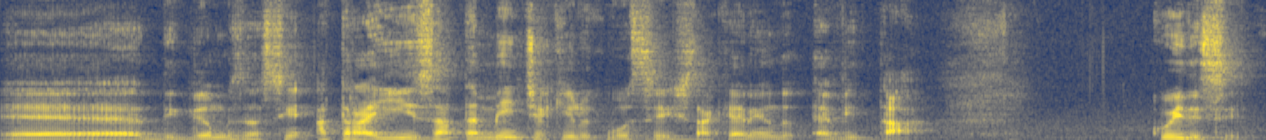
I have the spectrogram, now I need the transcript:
é, digamos assim, atrair exatamente aquilo que você está querendo evitar. Cuide-se.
